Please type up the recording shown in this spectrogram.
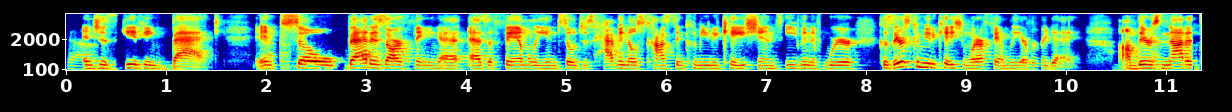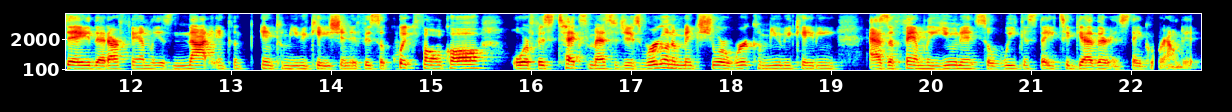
Yeah. and just giving back. Yeah. And so that is our thing as a family. And so just having those constant communications, even if we're, because there's communication with our family every day. Um, there's not a day that our family is not in, in communication. If it's a quick phone call or if it's text messages, we're going to make sure we're communicating as a family unit so we can stay together and stay grounded.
